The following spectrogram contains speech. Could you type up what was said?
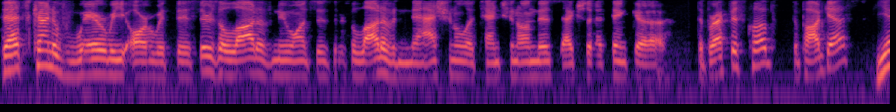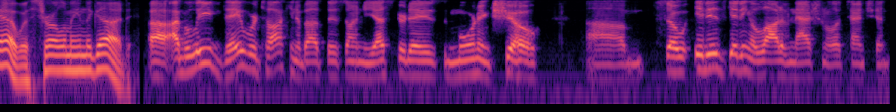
that's kind of where we are with this. There's a lot of nuances. There's a lot of national attention on this. Actually, I think uh, the Breakfast Club, the podcast. Yeah, with Charlemagne the God. Uh, I believe they were talking about this on yesterday's morning show. Um, so it is getting a lot of national attention.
